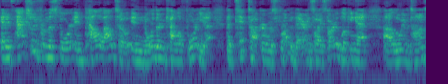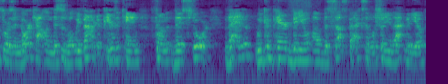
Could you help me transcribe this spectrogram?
and it's actually from the store in Palo Alto in Northern California. The TikToker was from there, and so I started looking at uh, Louis Vuitton stores in NorCal, and this is what we found. It appears it came from this store. Then we compared video of the suspects, and we'll show you that video,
